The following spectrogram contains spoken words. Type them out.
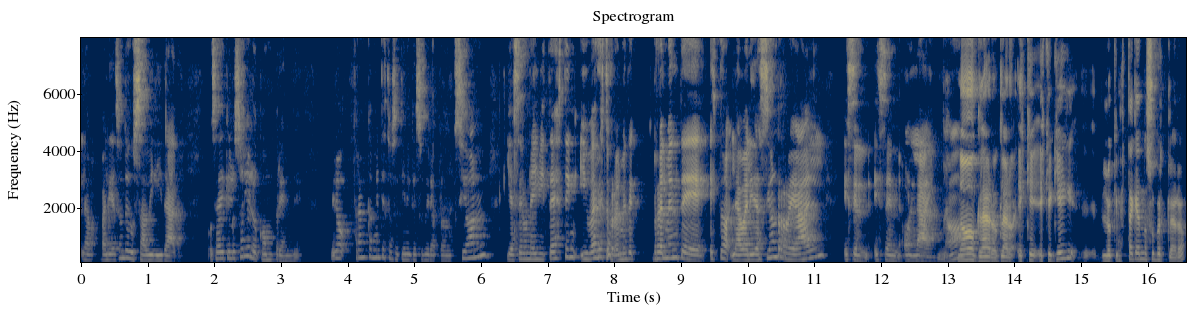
la, validación de usabilidad, o sea, de que el usuario lo comprende. Pero francamente esto se tiene que subir a producción y hacer un A-B testing y ver esto realmente, realmente esto, la validación real es en, es en online, ¿no? No, claro, claro. Es que, es que aquí eh, lo que me está quedando súper claro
